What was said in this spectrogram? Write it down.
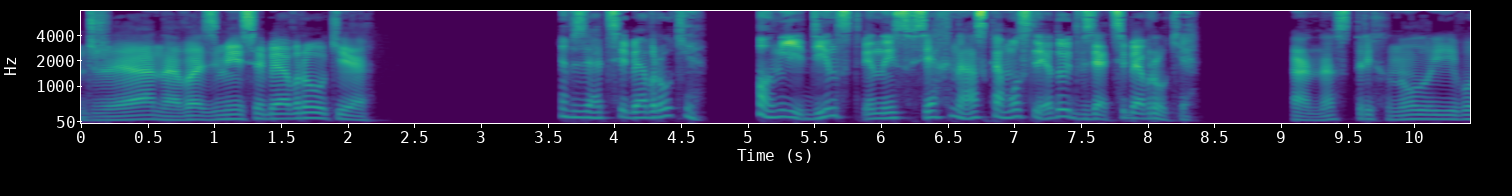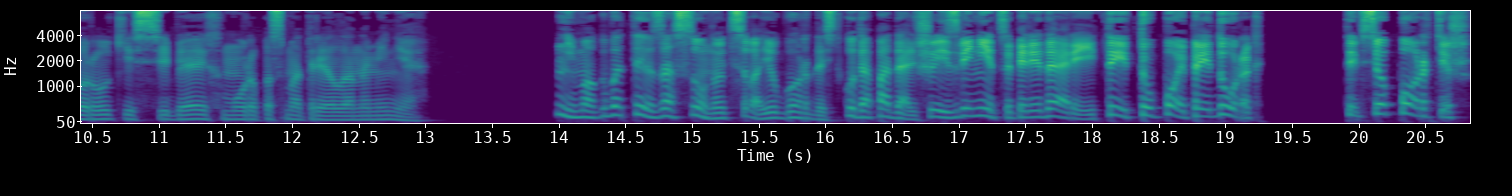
«Джиана, возьми себя в руки!» «Взять себя в руки? Он единственный из всех нас, кому следует взять себя в руки!» Она стряхнула его руки с себя и хмуро посмотрела на меня. Не мог бы ты засунуть свою гордость куда подальше и извиниться перед Арией? Ты тупой придурок! Ты все портишь!»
